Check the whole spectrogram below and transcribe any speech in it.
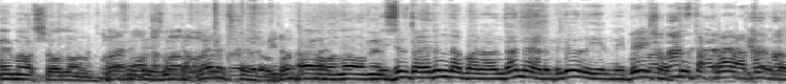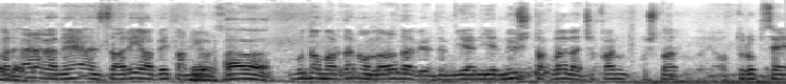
Ey maşallah. 18-20 taklayla çıkıyor o. Bu- Eyvallah abi. Yusuf dayının da banağından yani biliyor 25-30 taklayla atıyor Diyarbakır. Ergane Ensari abi tanıyorsun. Evet. Bu damardan onlara da verdim. Yani 23 taklayla çıkan kuşlar oturup sey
